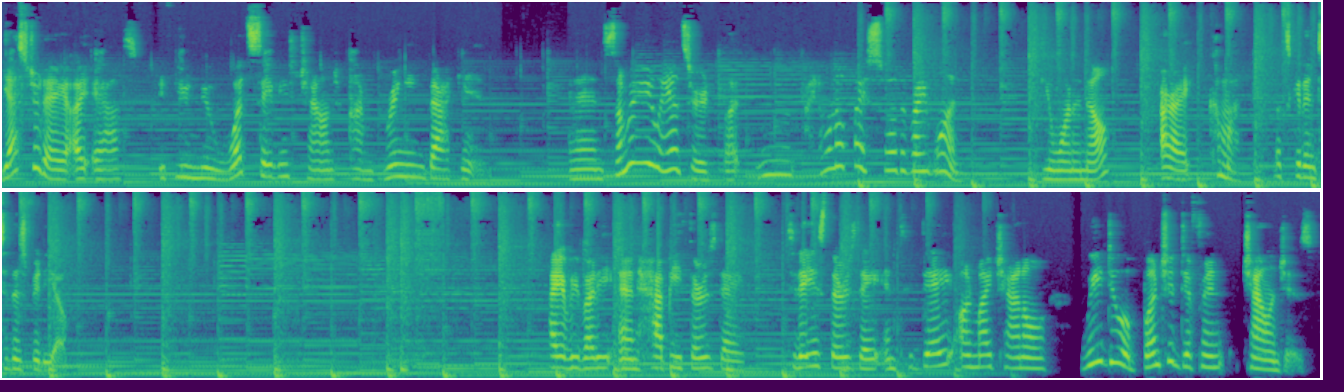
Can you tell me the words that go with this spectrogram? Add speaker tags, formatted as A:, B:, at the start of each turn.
A: Yesterday, I asked if you knew what savings challenge I'm bringing back in. And some of you answered, but mm, I don't know if I saw the right one. Do you want to know? All right, come on, let's get into this video. Hi, everybody, and happy Thursday. Today is Thursday, and today on my channel, we do a bunch of different challenges.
